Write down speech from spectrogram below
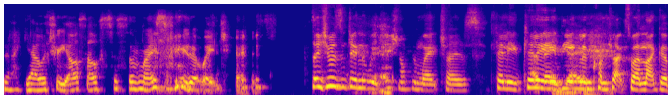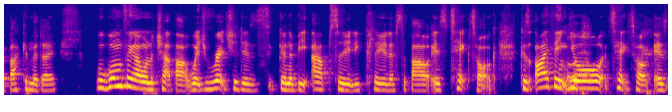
We're like, yeah, we'll treat ourselves to some nice food at Waitrose. So she wasn't doing the weekly shopping Waitrose. Clearly, clearly the England contracts weren't that good back in the day. Well, one thing I want to chat about, which Richard is going to be absolutely clueless about, is TikTok. Because I think oh. your TikTok is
